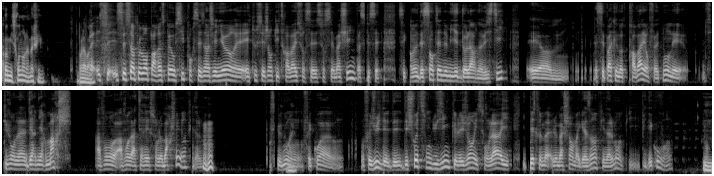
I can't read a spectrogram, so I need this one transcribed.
comme ils seront dans la machine. Voilà, C'est simplement par respect aussi pour ces ingénieurs et, tous ces gens qui travaillent sur ces, sur ces machines, parce que c'est quand même des centaines de milliers de dollars d'investis. Et euh, c'est pas que notre travail, en fait. Nous, on est, si tu veux, on est la dernière marche avant, avant d'atterrir sur le marché, hein, finalement. Mhm. Parce que nous, on fait quoi on, fait juste des, des, chouettes sons d'usine que les gens, ils sont là, ils, testent le, machin en magasin, finalement, et puis, puis ils découvrent. Hein. Mmh.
